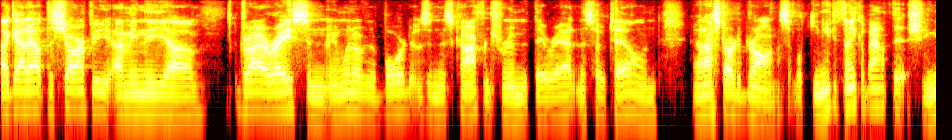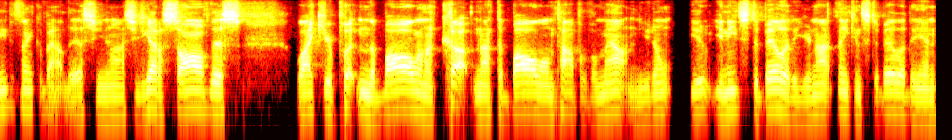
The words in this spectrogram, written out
I got out the Sharpie, I mean the uh, dry erase and, and went over the board that was in this conference room that they were at in this hotel and and I started drawing. I said, look, you need to think about this. You need to think about this. You know, I said, you got to solve this like you're putting the ball in a cup, not the ball on top of a mountain. You don't you you need stability. You're not thinking stability. And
